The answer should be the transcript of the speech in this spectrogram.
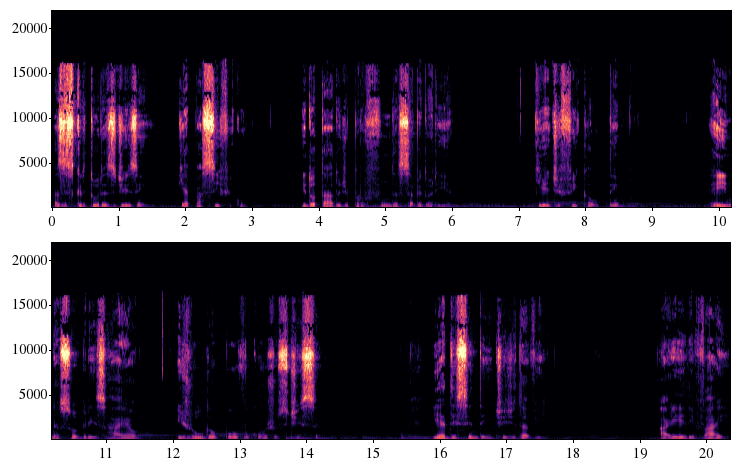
as Escrituras dizem que é pacífico e dotado de profunda sabedoria, que edifica o templo reina sobre Israel e julga o povo com justiça. E é descendente de Davi. A ele vai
